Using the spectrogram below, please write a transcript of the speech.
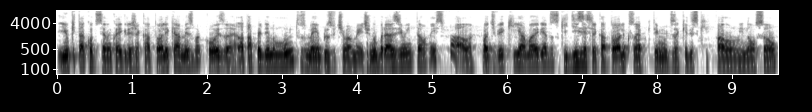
E o que está acontecendo com a igreja católica é a mesma coisa. Ela está perdendo muitos membros ultimamente. No Brasil, então, nem se fala. Pode ver que a maioria dos que dizem ser católicos, né? Porque tem muitos aqueles que falam e não são,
